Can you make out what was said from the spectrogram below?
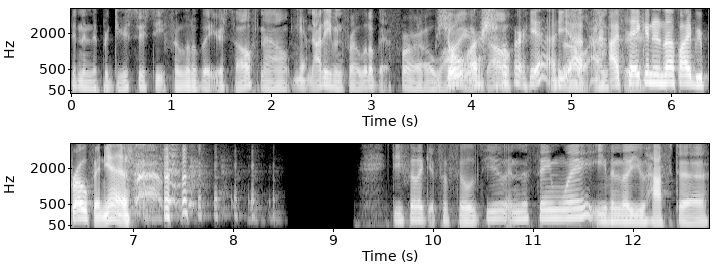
been in the producer seat for a little bit yourself now. Yeah. Not even for a little bit, for a while. Sure, yourself. sure, yeah, So yeah. I'm I've sure- taken enough ibuprofen. Yes. Do you feel like it fulfills you in the same way, even though you have to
